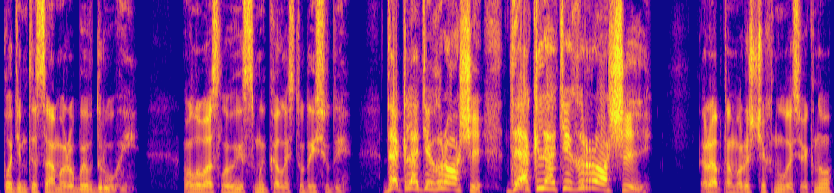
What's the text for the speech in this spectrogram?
Потім те саме робив другий. Голова слуги смикалась туди-сюди. Де кляті гроші? Де кляті гроші? Раптом розчахнулось вікно,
